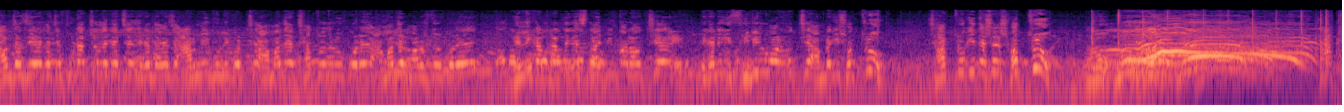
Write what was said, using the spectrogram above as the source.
আল জাজিরার কাছে ফুটার চলে গেছে, যেখানে দেখা যাচ্ছে আর্মি গুলি করছে। আমাদের ছাত্রদের উপরে, আমাদের মানুষদের উপরে হেলিকপ্টার থেকে স্নাইপিং করা হচ্ছে। এখানে কি সিভিল ওয়ার হচ্ছে? আমরা কি শত্রু? ছাত্র কি দেশের শত্রু? ছাত্র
